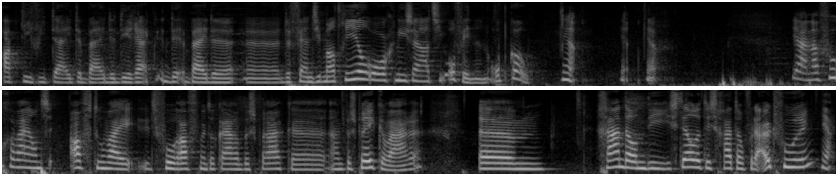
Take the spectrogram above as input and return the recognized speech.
activiteiten bij de, direct, de, bij de uh, Defensie Materieelorganisatie of in een opkoop. Ja. ja. ja. Ja, nou vroegen wij ons af toen wij dit vooraf met elkaar aan het, aan het bespreken waren. Um, gaan dan die, stel dat het gaat over de uitvoering. Ja.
